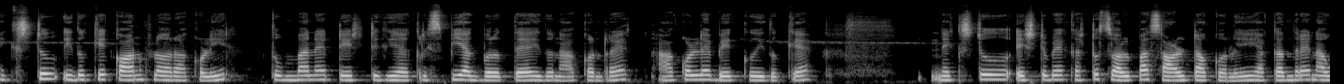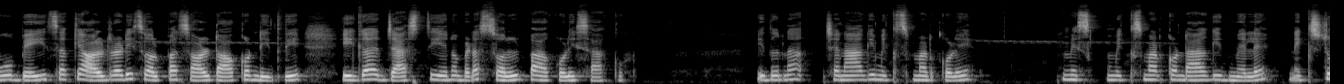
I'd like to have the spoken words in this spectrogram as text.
ನೆಕ್ಸ್ಟು ಇದಕ್ಕೆ ಕಾರ್ನ್ಫ್ಲವರ್ ಹಾಕ್ಕೊಳ್ಳಿ ತುಂಬಾ ಟೇಸ್ಟಿಗೆ ಕ್ರಿಸ್ಪಿಯಾಗಿ ಬರುತ್ತೆ. ಇದನ್ನು ಹಾಕ್ಕೊಂಡ್ರೆ ಹಾಕ್ಕೊಳ್ಳೇಬೇಕು ಇದಕ್ಕೆ. ನೆಕ್ಸ್ಟು ಎಷ್ಟು ಬೇಕಷ್ಟು ಸ್ವಲ್ಪ ಸಾಲ್ಟ್ ಹಾಕ್ಕೊಳ್ಳಿ ಯಾಕಂದರೆ ನಾವು ಬೇಯಿಸೋಕ್ಕೆ ಆಲ್ರೆಡಿ ಸ್ವಲ್ಪ ಸಾಲ್ಟ್ ಹಾಕ್ಕೊಂಡಿದ್ವಿ ಈಗ ಜಾಸ್ತಿ ಏನೂ ಬೇಡ, ಸ್ವಲ್ಪ ಹಾಕ್ಕೊಳ್ಳಿ ಸಾಕು. ಇದನ್ನು ಚೆನ್ನಾಗಿ ಮಿಕ್ಸ್ ಮಾಡ್ಕೊಳ್ಳಿ. ಮಿಕ್ಸ್ ಮಿಕ್ಸ್ ಮಾಡ್ಕೊಂಡಾಗಿದ್ಮೇಲೆ ನೆಕ್ಸ್ಟು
